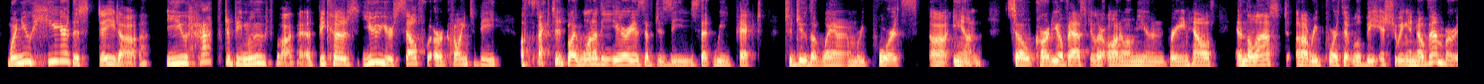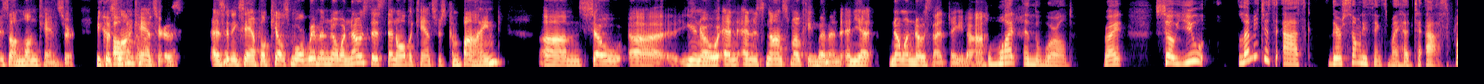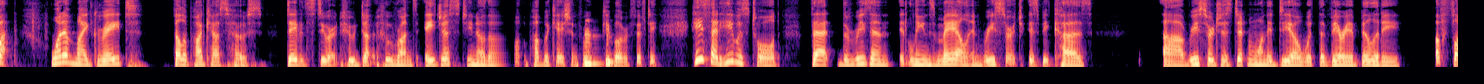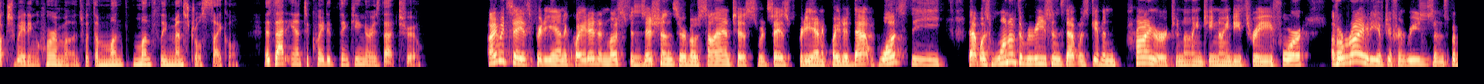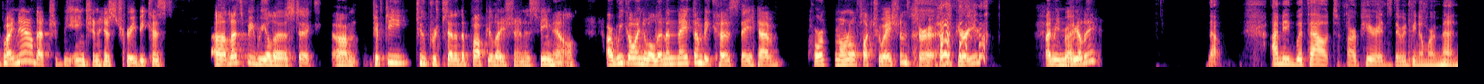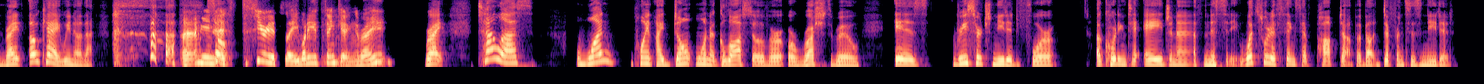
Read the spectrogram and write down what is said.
when you hear this data, you have to be moved by it because you yourself are going to be affected by one of the areas of disease that we picked to do the WHAM reports uh, in. So, cardiovascular, autoimmune, brain health, and the last uh, report that we'll be issuing in November is on lung cancer, because oh lung cancer, is, as an example, kills more women. No one knows this than all the cancers combined. Um, so uh, you know, and and it's non-smoking women, and yet no one knows that data. What in the world, right? So you let me just ask. There's so many things in my head to ask, but one of my great fellow podcast hosts David Stewart, who do, who runs Ageist, you know, the publication for mm-hmm. people over 50, he said he was told that the reason it leans male in research is because uh, researchers didn't want to deal with the variability of fluctuating hormones with the month, monthly menstrual cycle. Is that antiquated thinking or is that true? I would say it's pretty antiquated, and most physicians or most scientists would say it's pretty antiquated. That was the that was one of the reasons that was given prior to 1993 for a variety of different reasons. But by now, that should be ancient history because uh, let's be realistic: um, 52% of the population is female. Are we going to eliminate them because they have hormonal fluctuations or have a period? I mean, right. really? I mean, without our periods, there would be no more men, right? Okay, we know that. I mean, so, seriously, what are you thinking, right? Right. Tell us one point I don't want to gloss over or rush through is research needed for according to age and ethnicity. What sort of things have popped up about differences needed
